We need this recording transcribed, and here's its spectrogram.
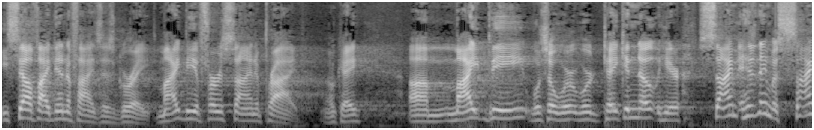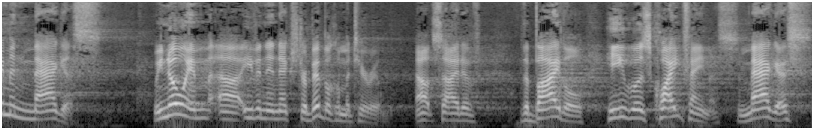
He self identifies as great. Might be a first sign of pride, okay? Um, might be, so we're, we're taking note here. Simon, his name was Simon Magus. We know him uh, even in extra biblical material outside of the Bible, he was quite famous. Magus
